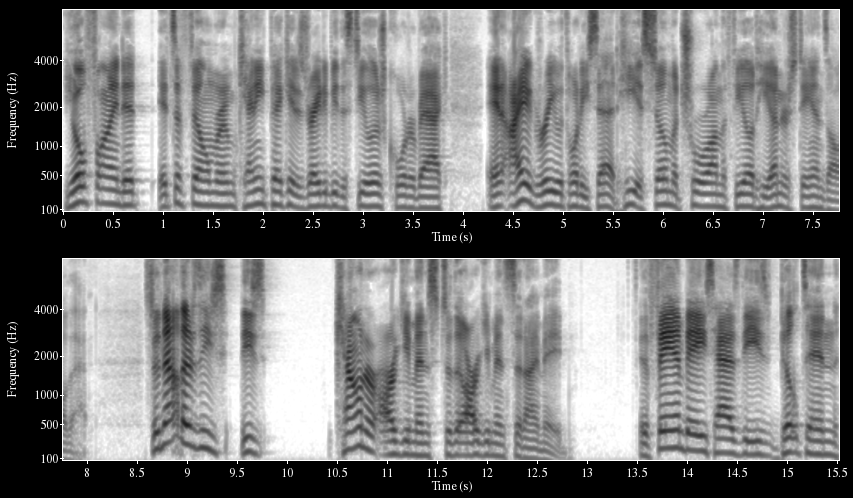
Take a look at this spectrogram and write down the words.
You'll find it. It's a film room. Kenny Pickett is ready to be the Steelers quarterback. And I agree with what he said. He is so mature on the field. He understands all that. So now there's these these counter arguments to the arguments that I made. The fan base has these built-in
